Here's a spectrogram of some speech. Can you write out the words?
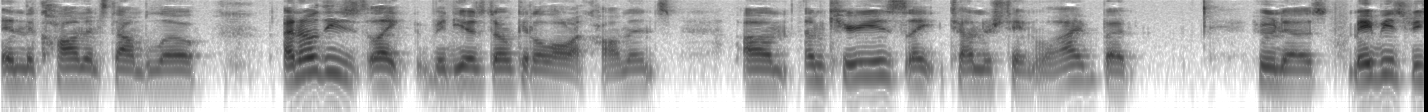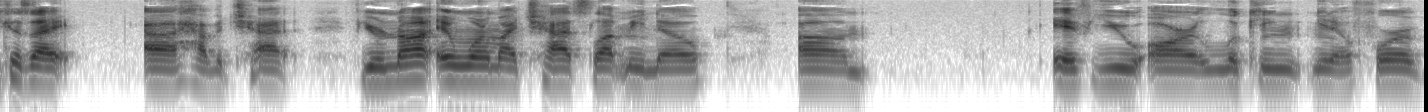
in the comments down below. I know these like videos don't get a lot of comments. Um, I'm curious like to understand why, but who knows? Maybe it's because I uh, have a chat. If you're not in one of my chats, let me know. Um, if you are looking, you know, for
